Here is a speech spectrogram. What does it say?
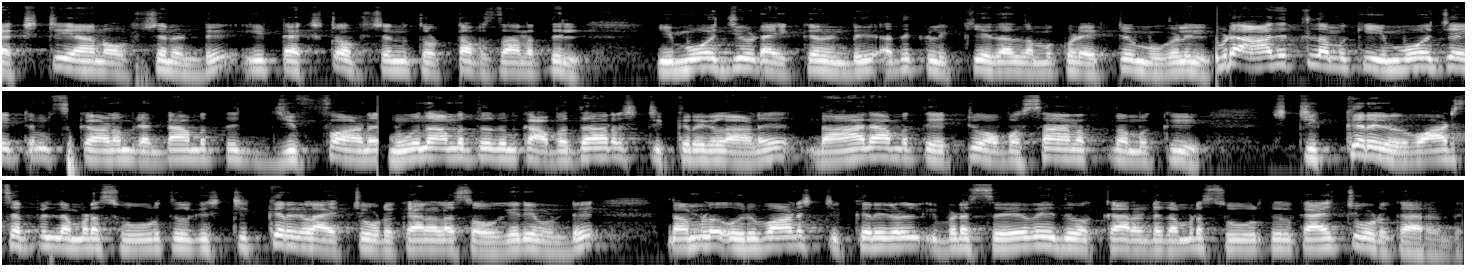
ടെക്സ്റ്റ് ചെയ്യാൻ ഓപ്ഷൻ ഉണ്ട്. ഈ ടെക്സ്റ്റ് ഓപ്ഷന് തൊട്ട് അവസാനത്തിൽ ഇമോജിയുടെ ഐക്കൺ ഉണ്ട്. അത് ക്ലിക്ക് ചെയ്താൽ നമുക്കിവിടെ ഏറ്റവും മുകളിൽ ഇവിടെ ആദ്യത്തെ നമുക്ക് ഇമോജി ഐറ്റംസ് കാണും. രണ്ടാമത്തെ ജിഫാണ് മൂന്നാമത്തെ നമുക്ക് അവതാർ സ്റ്റിക്കറുകളാണ്. നാലാമത്തെ ഏറ്റവും അവസാനത്ത് നമുക്ക് സ്റ്റിക്കറുകൾ വാട്സപ്പിൽ നമ്മുടെ സുഹൃത്തുക്കൾക്ക് സ്റ്റിക്കറുകൾ അയച്ചു കൊടുക്കാനുള്ള സൗകര്യമുണ്ട്. നമ്മൾ ഒരുപാട് സ്റ്റിക്കറുകൾ ഇവിടെ സേവ് ചെയ്ത് വെക്കാറുണ്ട്. നമ്മുടെ സുഹൃത്തുക്കൾക്ക് അയച്ചു കൊടുക്കാറുണ്ട്.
